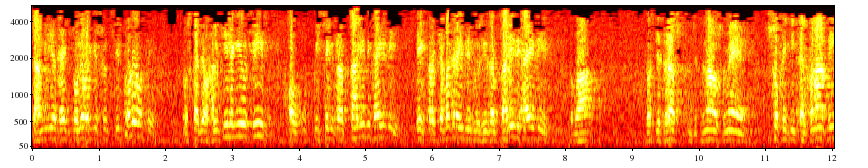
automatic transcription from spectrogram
चांदी जैसा एक तोले वर्गी सीट थोड़े होते तो उसका जब हल्की लगी वो सीट, और पीछे की तरफ़ काली दिखाई दी, एक तरफ़ चमक रही थी, दूसरी तरफ़ काली दिखाई दी तो वाह तो जितना जितना उसमें सुख की कल्पना थी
